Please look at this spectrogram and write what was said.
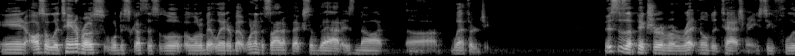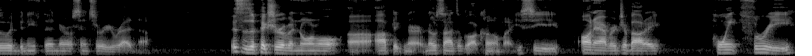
And also latanoprost, we'll discuss this a little, a little bit later, but one of the side effects of that is not uh, lethargy. This is a picture of a retinal detachment. You see fluid beneath the neurosensory retina. This is a picture of a normal uh, optic nerve, no signs of glaucoma. You see, on average, about a 0.3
